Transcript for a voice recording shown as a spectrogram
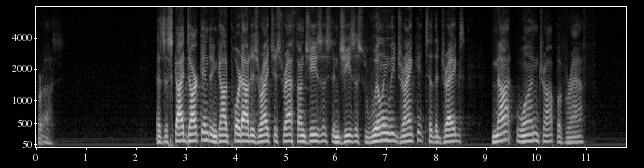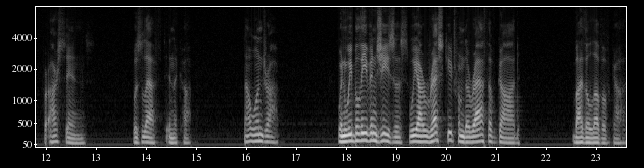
for us. As the sky darkened and God poured out his righteous wrath on Jesus, and Jesus willingly drank it to the dregs, not one drop of wrath for our sins was left in the cup. Not one drop. When we believe in Jesus, we are rescued from the wrath of God by the love of God.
